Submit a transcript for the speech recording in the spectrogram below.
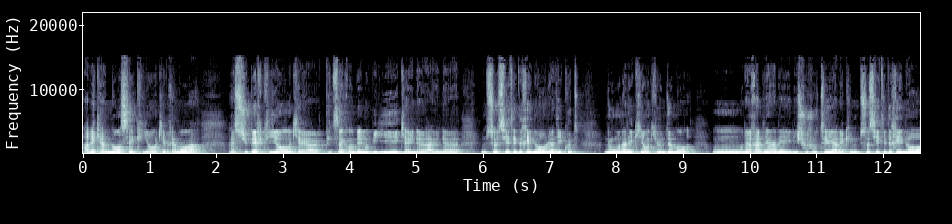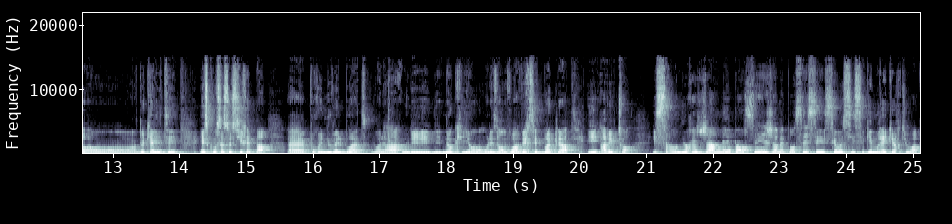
avec un ancien client qui est vraiment un, super client qui a plus de 50 biens immobiliers, qui a une, une, une société de réno. On lui a dit, écoute, nous, on a des clients qui ont une demande. On, aimerait bien les, chouchouter avec une société de réno de qualité. Est-ce qu'on s'associerait pas euh, pour une nouvelle boîte, voilà, où nos clients, on les envoie vers cette boîte-là et avec toi? Et ça, on n'y aurait jamais pensé, jamais pensé. C'est aussi ces game breakers, tu vois.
